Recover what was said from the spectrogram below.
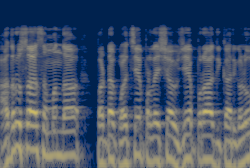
ಆದರೂ ಸಹ ಸಂಬಂಧಪಟ್ಟ ಕೊಳಚೆ ಪ್ರದೇಶ ವಿಜಯಪುರ ಅಧಿಕಾರಿಗಳು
